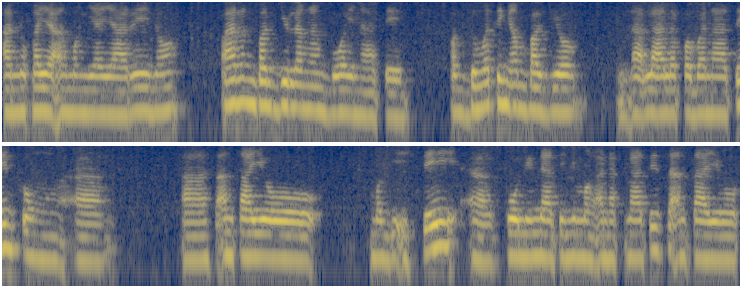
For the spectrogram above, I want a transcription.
ano kaya ang mangyayari, no? Parang bagyo lang ang buhay natin. Pag dumating ang bagyo, naalala pa ba natin kung ah, ah, saan tayo mag stay ah, kunin natin yung mga anak natin, saan tayo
